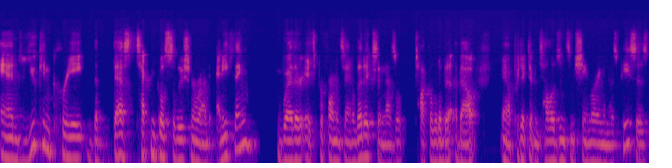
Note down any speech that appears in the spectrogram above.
And you can create the best technical solution around anything, whether it's performance analytics, and as we'll talk a little bit about you know, predictive intelligence, and machine learning, and those pieces.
